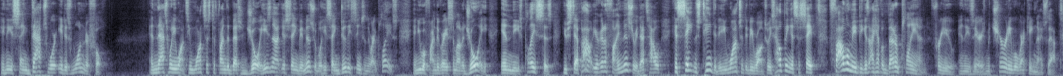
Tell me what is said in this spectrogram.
And He is saying that's where it is wonderful. And that's what he wants. He wants us to find the best joy. He's not just saying be miserable. He's saying do these things in the right place. And you will find the greatest amount of joy in these places. You step out, you're going to find misery. That's how, because Satan's tainted it. He wants it to be wrong. So he's helping us to say, follow me because I have a better plan for you in these areas. Maturity will recognize that.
